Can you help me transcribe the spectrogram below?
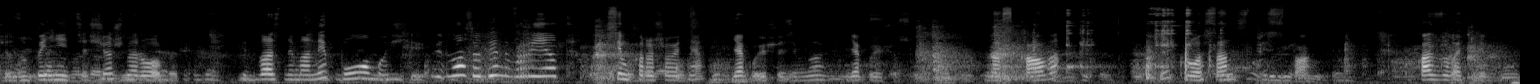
Що зупиніться, що ж ви робите? Від вас нема ні помощі, від вас один вред. Всім хорошого дня. Дякую, що зі мною. Дякую, що слухаєте. Нас кава і круасан з пістаків. Показувати не буду.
